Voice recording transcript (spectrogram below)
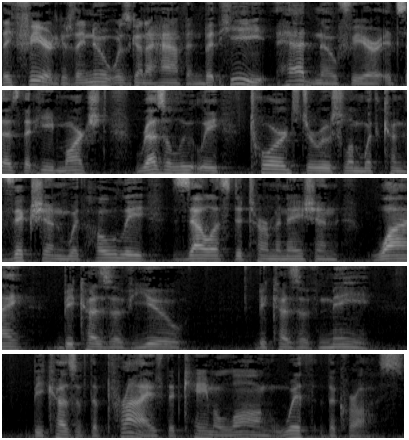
They feared because they knew it was going to happen. But he had no fear. It says that he marched resolutely towards Jerusalem with conviction, with holy, zealous determination. Why? Because of you, because of me, because of the prize that came along with the cross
